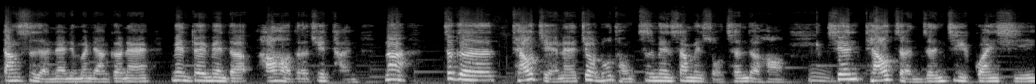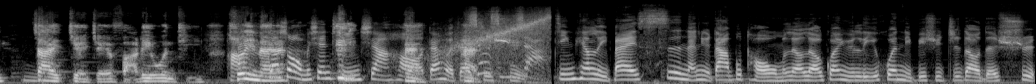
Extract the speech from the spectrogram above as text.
当事人呢，你们两个呢，面对面的好好的去谈，那。这个调解呢，就如同字面上面所称的哈，嗯，先调整人际关系，再解决法律问题。嗯、所以呢，教授，我们先停一下哈，待会儿再继续。今天礼拜四男女大不同，我们聊聊关于离婚你必须知道的事。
